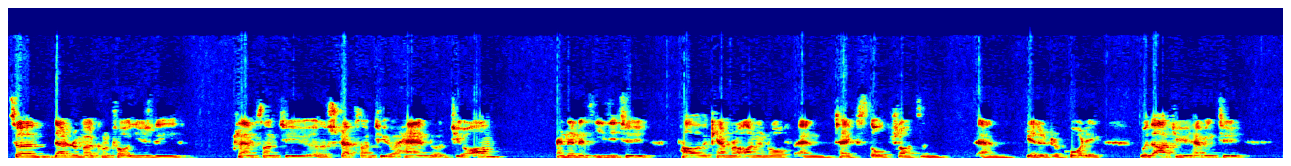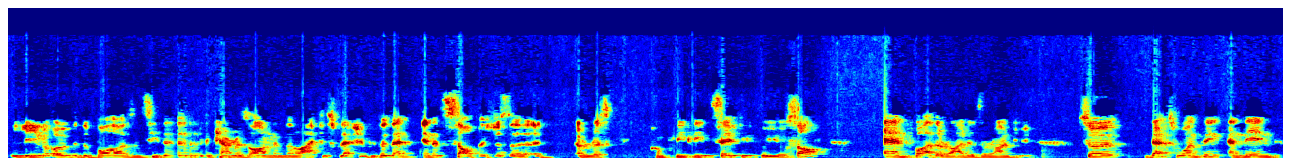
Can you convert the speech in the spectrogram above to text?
So that remote control usually clamps onto or straps onto your hand or to your arm, and then it's easy to power the camera on and off and take still shots and and get it recording without you having to lean over the bars and see that the camera's on and the light is flashing because that in itself is just a, a, a risk completely safety for yourself and for other riders around you. So that's one thing. And then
